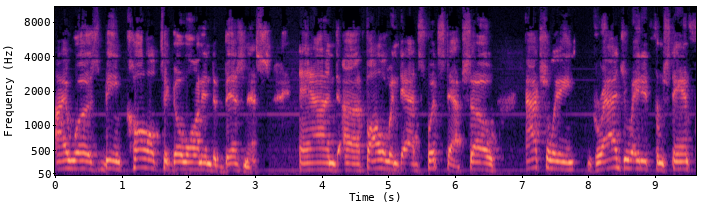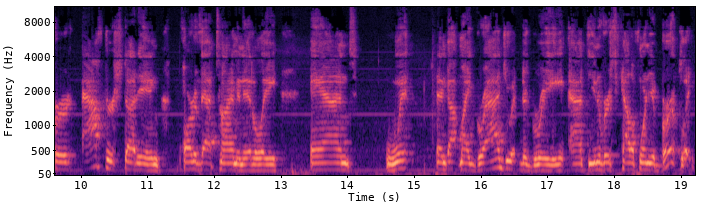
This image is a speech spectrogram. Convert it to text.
I was being called to go on into business and uh, follow in dad's footsteps. So, actually graduated from Stanford after studying part of that time in Italy and went and got my graduate degree at the University of California, Berkeley.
